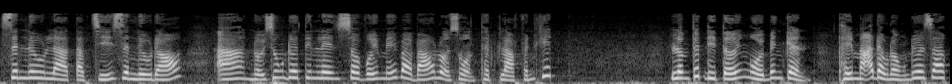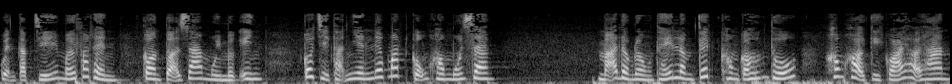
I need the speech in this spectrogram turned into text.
Dân lưu là tạp chí dân lưu đó. À, nội dung đưa tin lên so với mấy bài báo lộn xộn thật là phấn khích. Lâm Tuyết đi tới ngồi bên cạnh, thấy Mã Đồng Đồng đưa ra quyển tạp chí mới phát hình, còn tỏa ra mùi mực in. Cô chỉ thản nhiên liếc mắt cũng không muốn xem. Mã Đồng Đồng thấy Lâm Tuyết không có hứng thú, không khỏi kỳ quái hỏi han.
